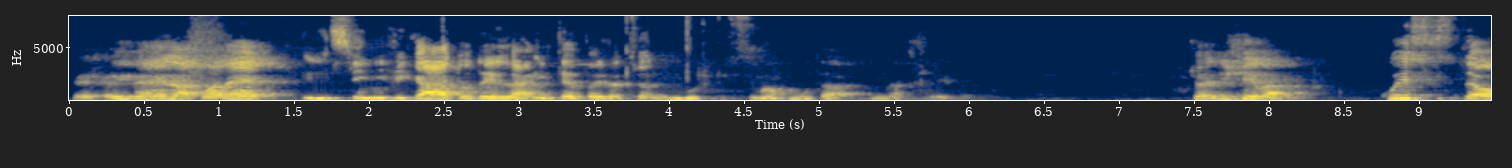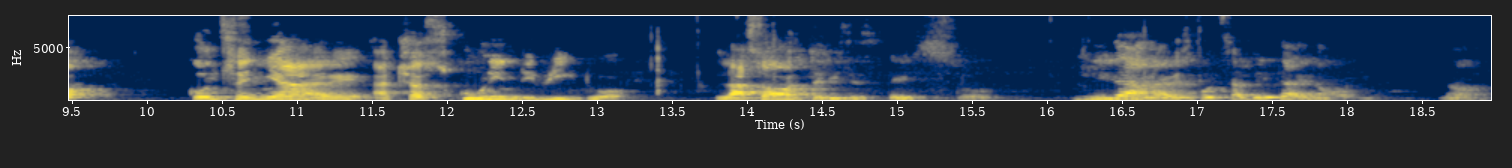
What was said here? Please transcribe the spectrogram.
rivela qual è il significato della interpretazione moltissimo acuta di Max Weber. Cioè diceva, questo consegnare a ciascun individuo la sorte di se stesso gli dà una responsabilità enorme, no?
